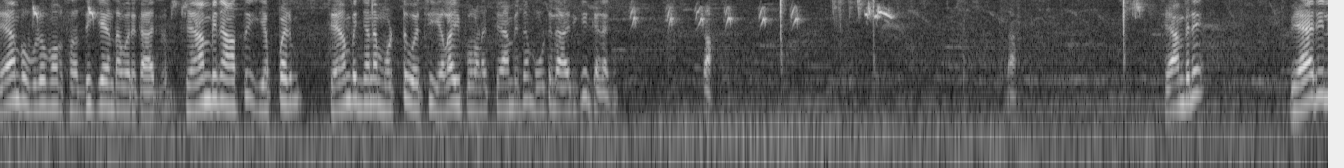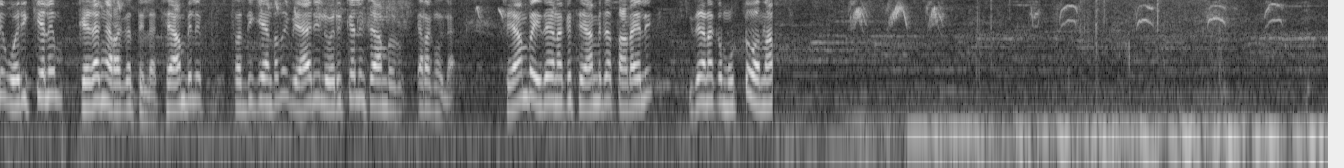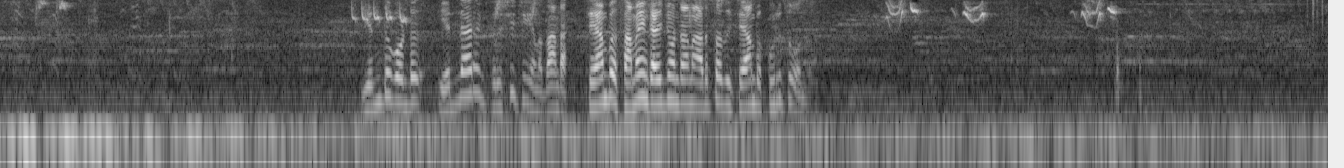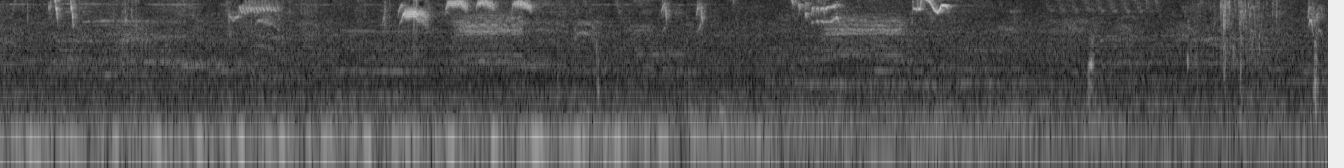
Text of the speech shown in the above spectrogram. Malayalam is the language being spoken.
ചേമ്പ് വിടുമ്പോൾ ശ്രദ്ധിക്കേണ്ട ഒരു കാര്യം ചേമ്പിനകത്ത് എപ്പോഴും ചേമ്പ് ഇങ്ങനെ മൊട്ട് വെച്ച് ഇളകി പോകണം. ചേമ്പിന്റെ മൂട്ടിലായിരിക്കും കിഴങ്ങ്. ചേമ്പിൽ വ്യാരിൽ ഒരിക്കലും കിഴങ്ങ് ഇറങ്ങത്തില്ല. ചേമ്പിൽ ശ്രദ്ധിക്കേണ്ടത് വേരിൽ ഒരിക്കലും ചേമ്പ് ഇറങ്ങില്ല ചേമ്പ് ഇത് കണക്ക് ചേമ്പിന്റെ തടയിൽ ഇത് കണക്ക് മുട്ട് വന്നാൽ എന്തുകൊണ്ട് എല്ലാവരും കൃഷി ചെയ്യണം. താണ്ട ചേമ്പ് സമയം കഴിഞ്ഞുകൊണ്ടാണ് അടുത്തത് ചേമ്പ് കുരുത്തു വന്നത്.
